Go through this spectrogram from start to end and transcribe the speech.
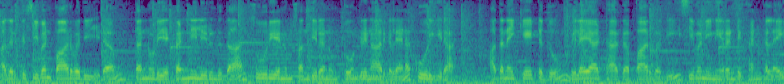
அதற்கு சிவன் பார்வதியிடம் தன்னுடைய கண்ணில் இருந்துதான் சூரியனும் சந்திரனும் தோன்றினார்கள் என கூறுகிறார். அதனை கேட்டதும் விளையாட்டாக பார்வதி சிவனின் இரண்டு கண்களை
